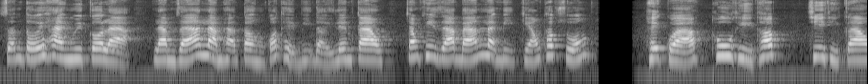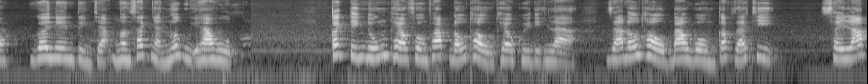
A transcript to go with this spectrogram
dẫn tới hai nguy cơ là làm giá làm hạ tầng có thể bị đẩy lên cao, trong khi giá bán lại bị kéo thấp xuống. Hệ quả, thu thì thấp, chi thì cao, gây nên tình trạng ngân sách nhà nước bị hao hụt. Cách tính đúng theo phương pháp đấu thầu theo quy định là giá đấu thầu bao gồm các giá trị xây lắp,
